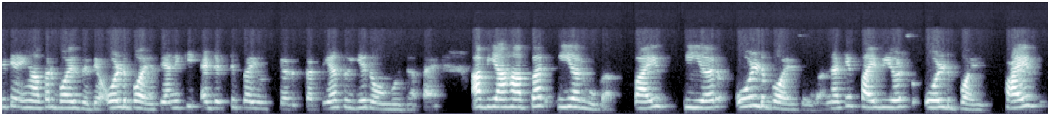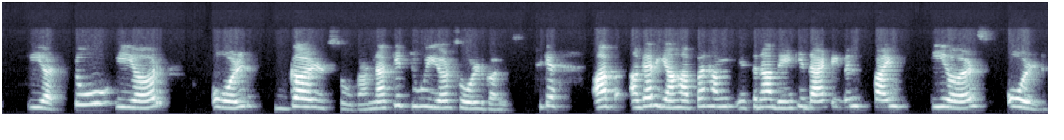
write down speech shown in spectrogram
ठीक है? यहाँ पर बॉयज़ दे दिया। ओल्ड बॉयज़ यानी कि एडजेक्टिव का यूज़ कर, कर दिया तो ये रॉन्ग हो जाता है। अब यहाँ पर ईयर होगा। फाइव ईयर ओल्ड बॉयज़ होगा ना कि five years old boys five year to year old girls होगा ना कि टू ईयर्स ओल्ड गर्ल्स ठीक है? अब अगर यहाँ पर हम इतना दें कि that even five years old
